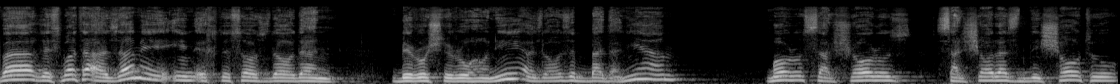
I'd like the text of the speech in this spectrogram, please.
و قسمت اعظم این اختصاص دادن به رشد روحانی از لحاظ بدنی هم ما رو سرشار, و سرشار از نشاط و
